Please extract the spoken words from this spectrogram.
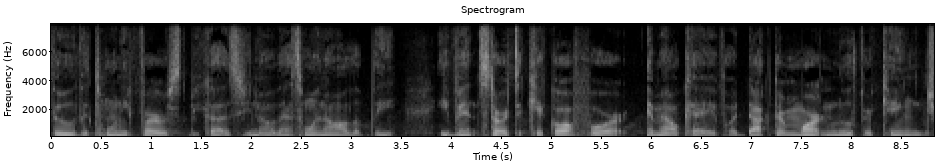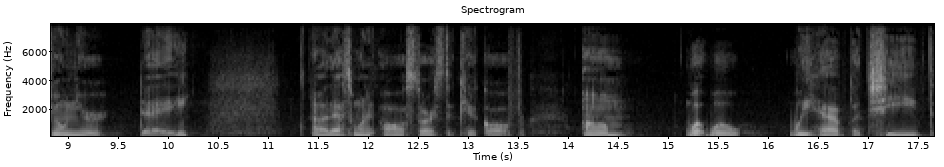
through the 21st, because, you know, that's when all of the events start to kick off for MLK, for Dr. Martin Luther King Jr. Day. Uh, that's when it all starts to kick off. Um, what will we have achieved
